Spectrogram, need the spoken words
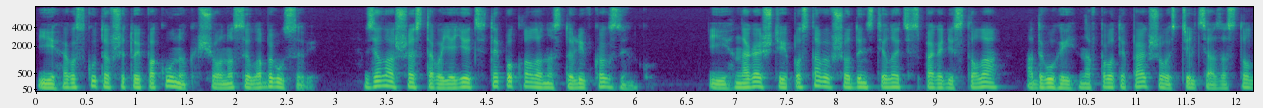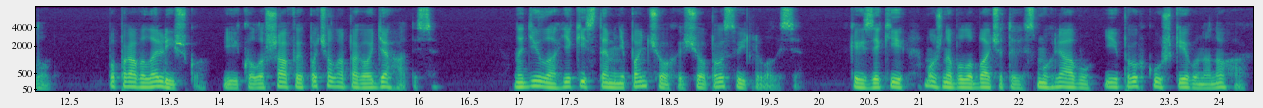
І, розкутавши той пакунок, що носила брусові, взяла шестеро яєць та й поклала на столі в корзинку. І, нарешті, поставивши один стілець спереді стола, а другий навпроти першого стільця за столом, поправила ліжко і коло шафи почала переодягатися. Наділа якісь темні панчохи, що просвітлювалися, крізь які можна було бачити смугляву і прухку шкіру на ногах.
